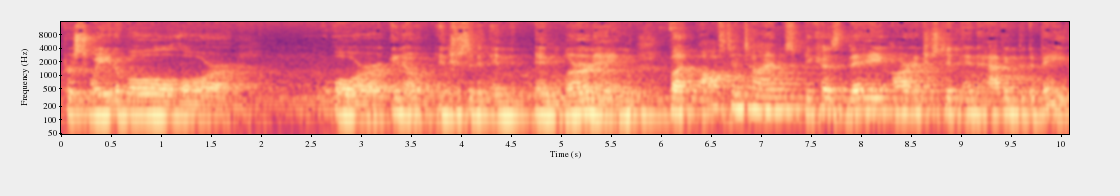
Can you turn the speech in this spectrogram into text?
persuadable or or you know interested in in learning but oftentimes because they are interested in having the debate.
